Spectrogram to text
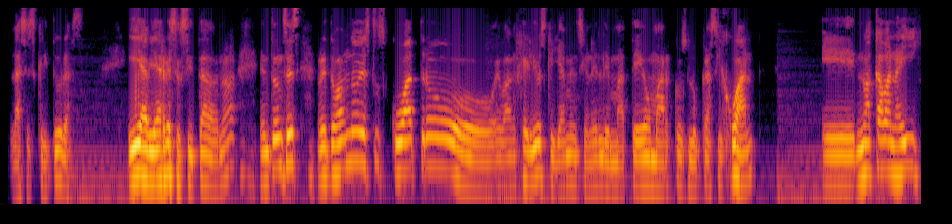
las escrituras y había resucitado, ¿no? Entonces, retomando estos cuatro evangelios que ya mencioné, el de Mateo, Marcos, Lucas y Juan, eh, no acaban ahí.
